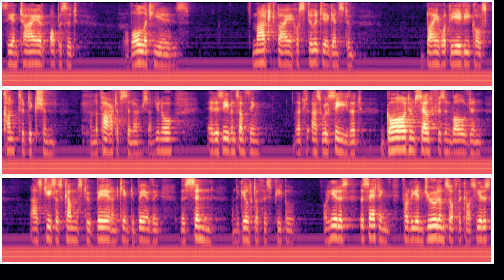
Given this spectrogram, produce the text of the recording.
It's the entire opposite of all that he is. It's marked by hostility against him, by what the AV calls contradiction on the part of sinners. And you know, it is even something that, as we'll see, that God Himself is involved in as Jesus comes to bear and came to bear the, the sin and the guilt of His people. Or here is the setting for the endurance of the cross. Here is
